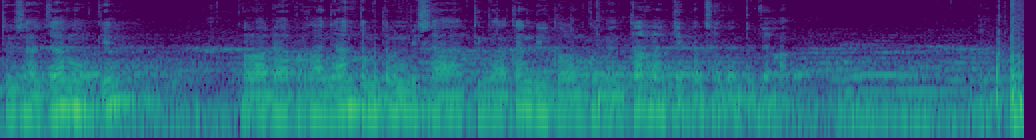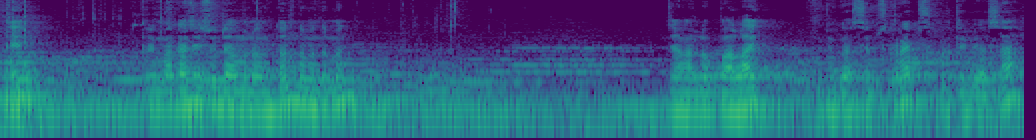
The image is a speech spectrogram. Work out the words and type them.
itu saja mungkin. Kalau ada pertanyaan teman-teman bisa tinggalkan di kolom komentar nanti akan saya bantu jawab. Oke. Terima kasih sudah menonton teman-teman. Jangan lupa like juga subscribe seperti biasa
